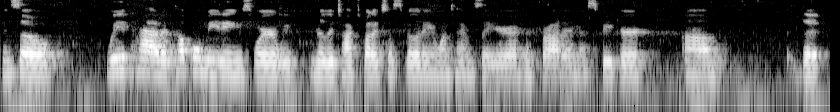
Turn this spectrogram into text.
And so we've had a couple meetings where we've really talked about accessibility. One time I had brought in a speaker um, that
